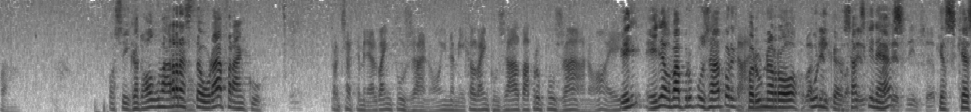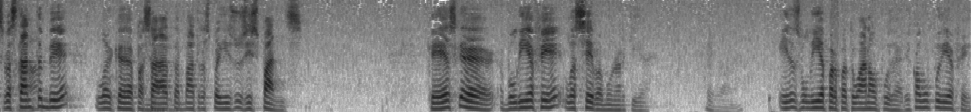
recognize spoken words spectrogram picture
clar. O sigui que no el va restaurar Franco. Però en certa manera el va imposar, no? I una mica el va imposar, el va proposar, no? Ell, Ell, ell el va proposar per, tant. per una raó fer- única. Saps fer- el va és? príncep. Que és, que és bastant també la que ha passat en altres països hispans. Que és que volia fer la seva monarquia. Ell es volia perpetuar en el poder. I com ho podia fer?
